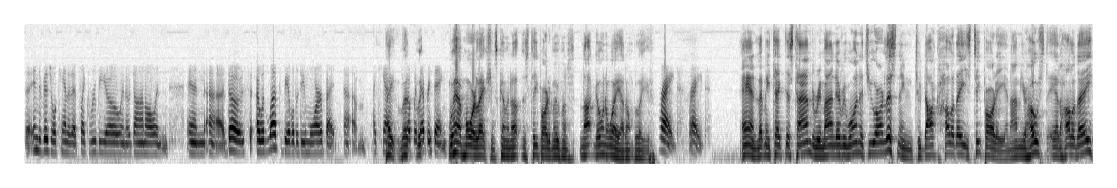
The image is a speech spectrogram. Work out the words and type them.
the individual candidates like Rubio and O'Donnell and and uh, those. I would love to be able to do more, but um, I can't hey, keep up with we, everything. We'll have more elections coming up. This Tea Party movement's not going away, I don't believe. Right, right. And let me take this time to remind everyone that you are listening to Doc Holliday's Tea Party, and I'm your host, Ed Holliday.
